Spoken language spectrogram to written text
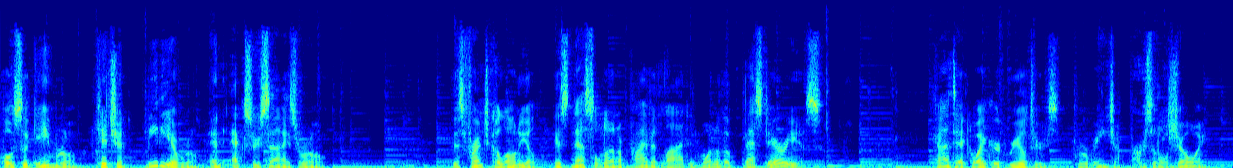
boasts a game room, kitchen, media room, and exercise room. This French colonial is nestled on a private lot in one of the best areas. Contact Weichert Realtors to arrange a personal showing.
